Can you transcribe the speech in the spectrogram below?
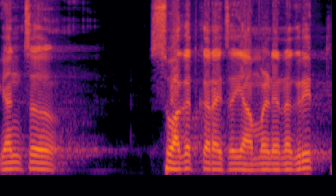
यांचं स्वागत करायचं या अंमळनेर नगरीत.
